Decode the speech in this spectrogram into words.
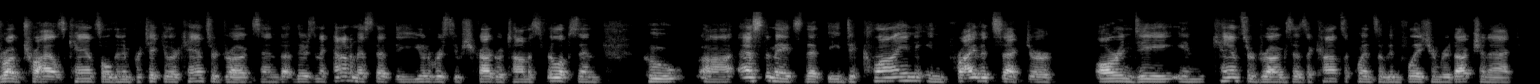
drug trials canceled, and in particular cancer drugs. And uh, there's an economist at the University of Chicago, Thomas Philipson, who uh, estimates that the decline in private sector R&D in cancer drugs as a consequence of Inflation Reduction Act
